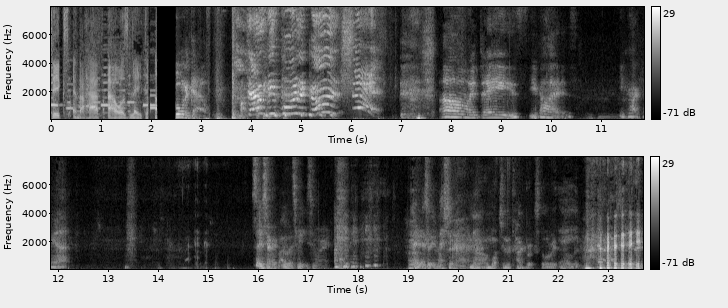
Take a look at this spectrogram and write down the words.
Six and a half hours later. Born a girl. Don't be born a god! Shit! Oh my days, you guys. You cracked me up. So sorry, but I got to meet you tomorrow. Lovely. Okay, that's what you're messing around. No, I'm watching the Tadbrook story at the moment. Oh,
